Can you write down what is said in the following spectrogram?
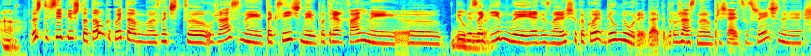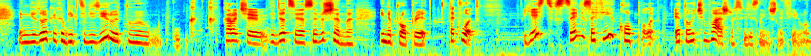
А. Потому что все пишут о том, какой там, значит, ужасный, токсичный, патриархальный, э, мизогинный, я не знаю, еще какой, Билл Мюррей, да, который ужасно обращается с женщинами, не только их объективизирует, но, короче, ведет себя совершенно inappropriate. Так вот, есть в сцене Софии Копполы, это очень важно в связи с нынешним фильмом,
